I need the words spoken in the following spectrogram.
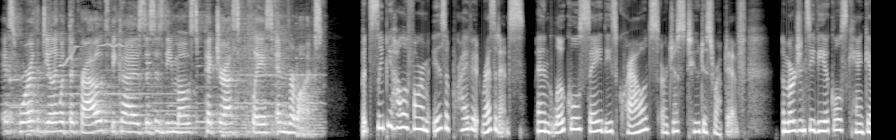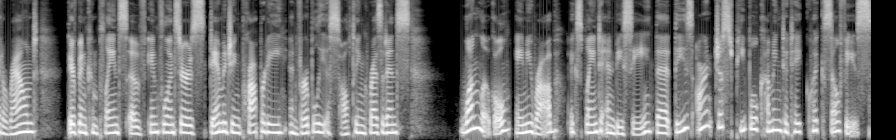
It's worth dealing with the crowds because this is the most picturesque place in Vermont. But Sleepy Hollow Farm is a private residence, and locals say these crowds are just too disruptive. Emergency vehicles can't get around. There have been complaints of influencers damaging property and verbally assaulting residents. One local, Amy Robb, explained to NBC that these aren't just people coming to take quick selfies.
